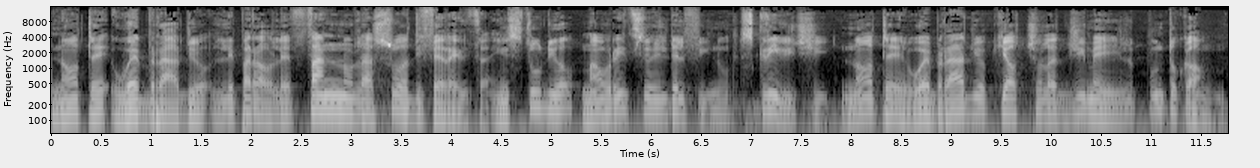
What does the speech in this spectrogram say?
Note web radio, le parole fanno la sua differenza. In studio Maurizio il Delfino. Scrivici notewebradio chiocciolagmail.com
